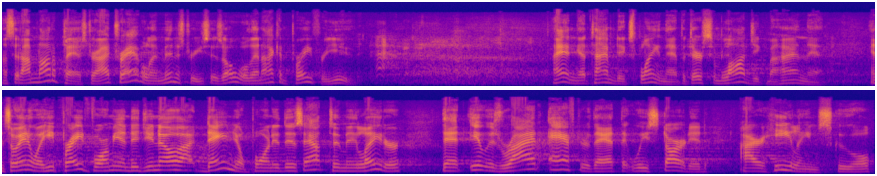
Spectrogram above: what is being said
I said, I'm not a pastor. I travel in ministry. He says, Oh, well, then I can pray for you. I hadn't got time to explain that, but there's some logic behind that. And so, anyway, he prayed for me. And did you know, uh, Daniel pointed this out to me later that it was right after that that we started our healing school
